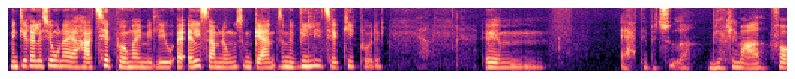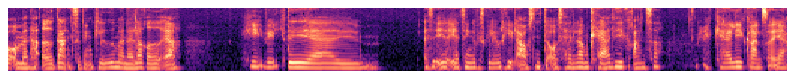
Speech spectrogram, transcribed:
Men de relationer, jeg har tæt på mig i mit liv, er alle sammen nogen, som, gerne, som er villige til at kigge på det. Ja. Øhm, Ja, det betyder virkelig meget for, om man har adgang til den glæde, man allerede er. helt vildt. Det er... Øh, altså, jeg, jeg tænker, vi skal lave et helt afsnit, der også handler om kærlige grænser. Ja, kærlige grænser, ja.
